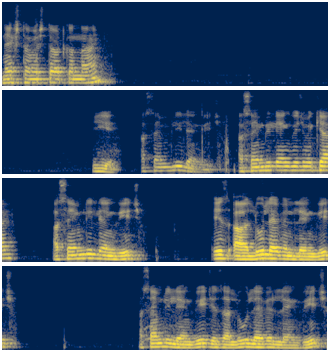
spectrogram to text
नेक्स्ट हमें स्टार्ट करना है। ये असेंबली लैंग्वेज असेंबली लैंग्वेज में क्या है? Assembly language is a low level language assembly language is a low level language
